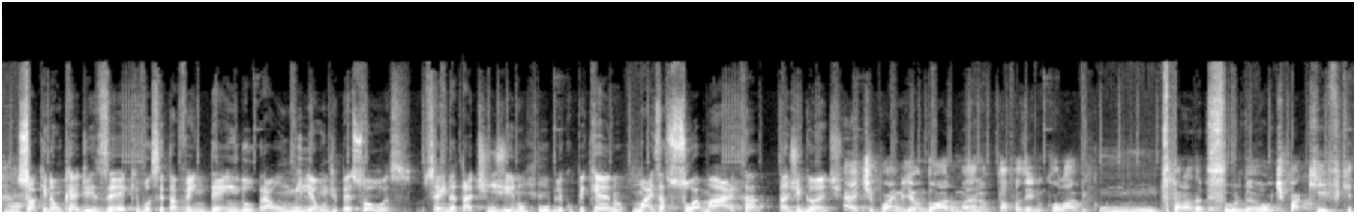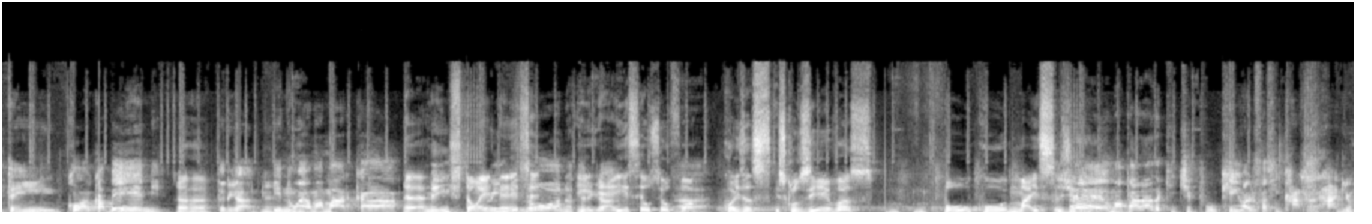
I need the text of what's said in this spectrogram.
Não. Só que não quer dizer que você tá vendendo para um milhão de pessoas. Você ainda tá atingindo um público pequeno, mas a sua marca tá gigante. É, tipo a Emilion Doro, mano, tá fazendo collab com umas paradas absurdas. Ou tipo a Kif, que tem collab com a BM, Aham. tá ligado? E não é uma marca É. mainstream Então é, zona, tá ligado? é esse é o seu foco. Ah. Coisas exclusivas, pouco mais gigante. É, é uma parada que, tipo, quem olha e fala assim, caralho.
